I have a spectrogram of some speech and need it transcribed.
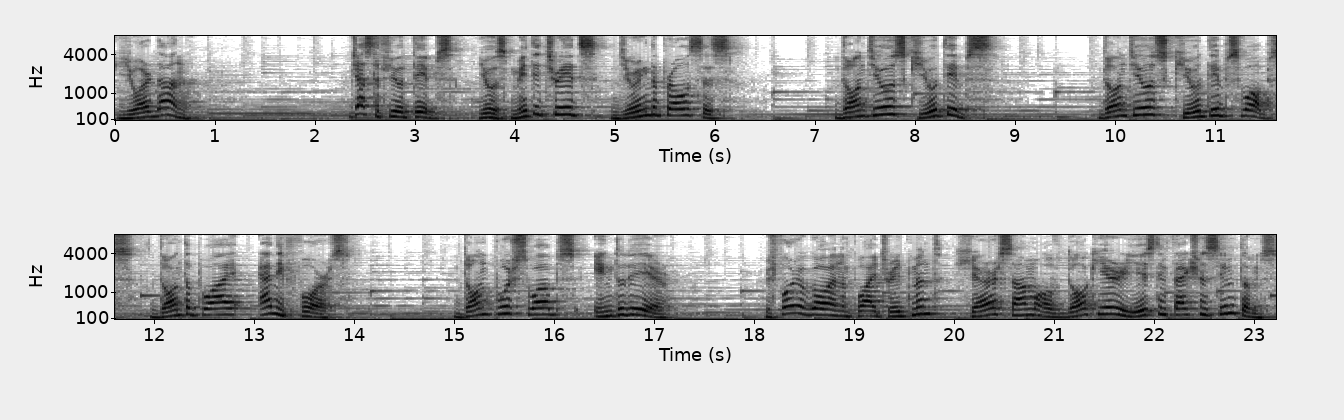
you are done. Just a few tips. Use meaty treats during the process. Don't use Q-tips. Don't use Q-tip swabs. Don't apply any force. Don't push swabs into the ear. Before you go and apply treatment, here are some of dog ear yeast infection symptoms.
